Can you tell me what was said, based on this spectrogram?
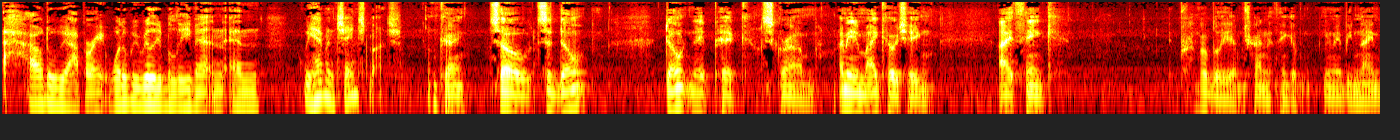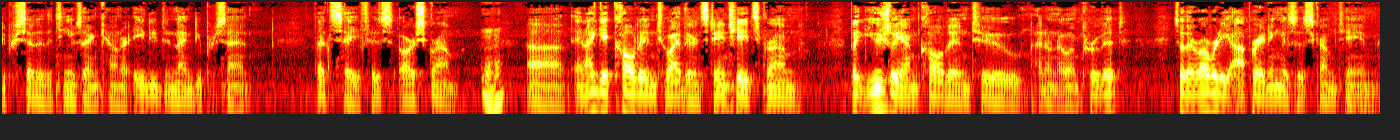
How do we operate? What do we really believe in? And we haven't changed much. Okay. So so don't don't nitpick Scrum. I mean, in my coaching, I think probably I'm trying to think of maybe 90% of the teams I encounter, 80 to 90%, that's safe, is our Scrum. Mm-hmm. Uh, and I get called in to either instantiate Scrum, but usually I'm called in to, I don't know, improve it. So they're already operating as a Scrum team.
